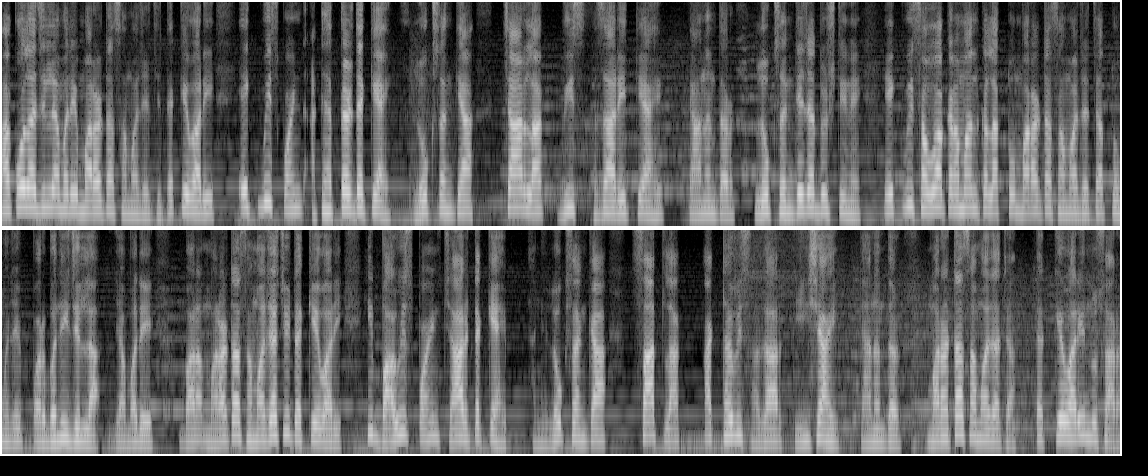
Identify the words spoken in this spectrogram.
अकोला जिल्ह्यामध्ये मराठा समाजाची टक्केवारी एकवीस पॉईंट अठ्याहत्तर टक्के आहे. लोकसंख्या चार लाख वीस हजार इतके आहे. त्यानंतर लोकसंख्येच्या दृष्टीने एकविसावा क्रमांक लागतो मराठा समाजाचा तो म्हणजे परभणी जिल्हा. ज्यामध्ये बारा मराठा समाजाची टक्केवारी ही बावीस पॉईंट चार टक्के आहे आणि लोकसंख्या सात लाख अठ्ठावीस हजार तीनशे आहे. त्यानंतर मराठा समाजाच्या टक्केवारीनुसार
